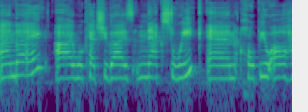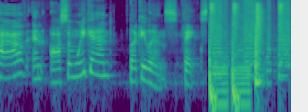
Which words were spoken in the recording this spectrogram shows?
And uh, hey, I will catch you guys next week and hope you all have an awesome weekend. Lucky Linz. Thanks. Bye.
